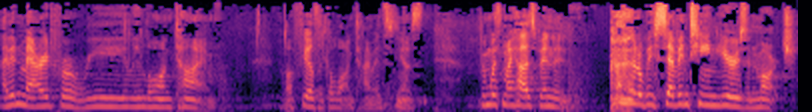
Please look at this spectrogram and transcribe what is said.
I've been married for a really long time. Well, it feels like a long time. It's, you know, been with my husband. It'll be 17 years in March.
